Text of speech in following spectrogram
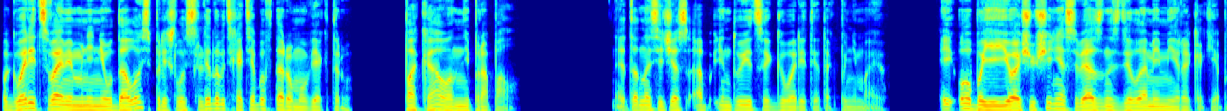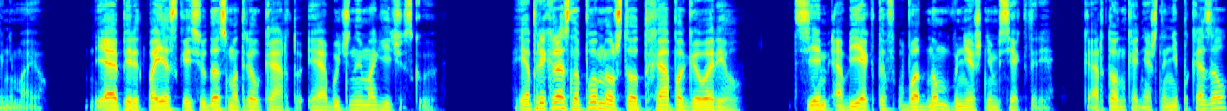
Поговорить с вами мне не удалось, пришлось следовать хотя бы второму вектору, пока он не пропал. Это она сейчас об интуиции говорит, я так понимаю. И оба ее ощущения связаны с делами мира, как я понимаю. Я перед поездкой сюда смотрел карту, и обычную, и магическую. Я прекрасно помнил, что Тхапа говорил. Семь объектов в одном внешнем секторе. Картон, конечно, не показал,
